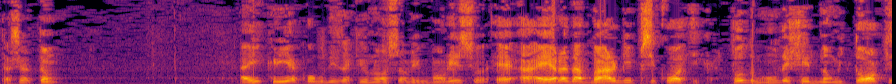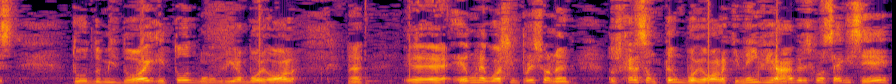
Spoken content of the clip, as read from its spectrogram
Tá certo? Então, aí cria, como diz aqui o nosso amigo Maurício, é a era da Barbie psicótica. Todo mundo é cheio de não me toques, tudo me dói e todo mundo vira boiola. Né? É, é um negócio impressionante. Os caras são tão boiola que nem viado eles conseguem ser.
